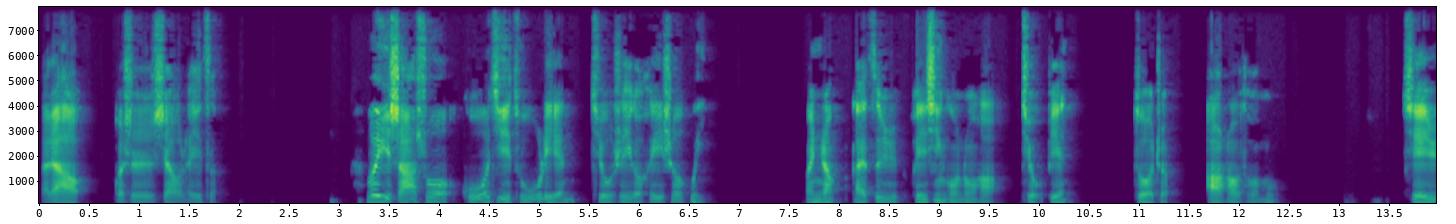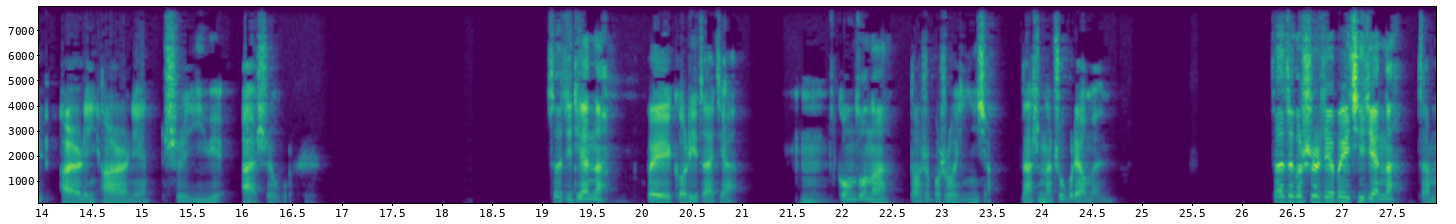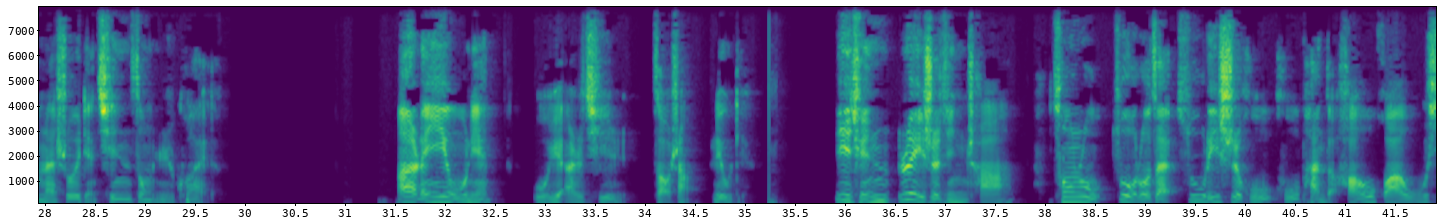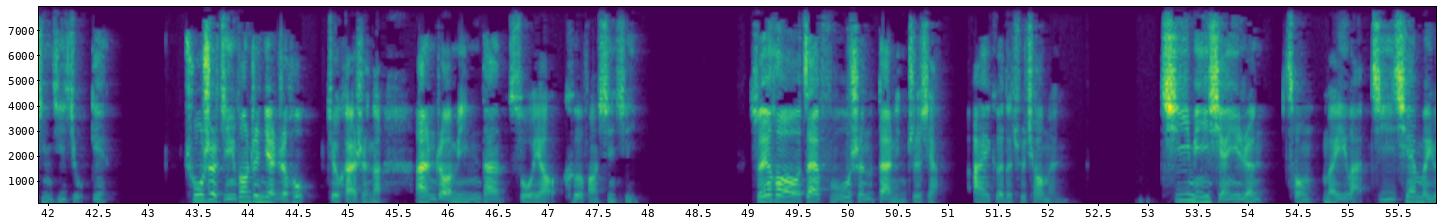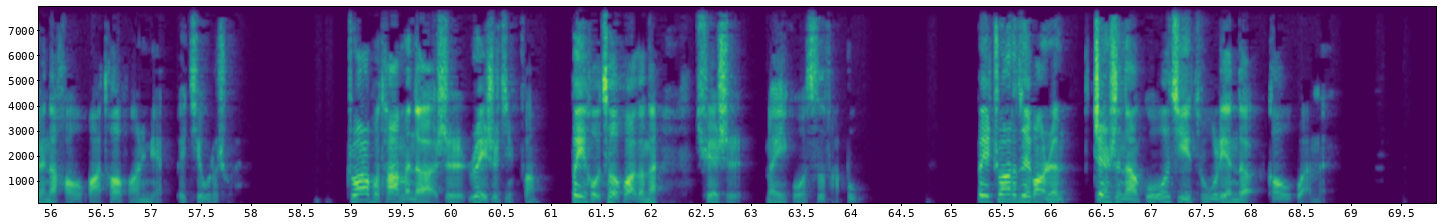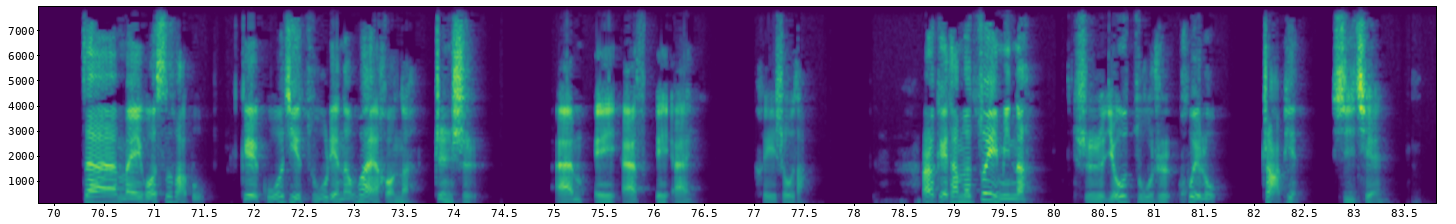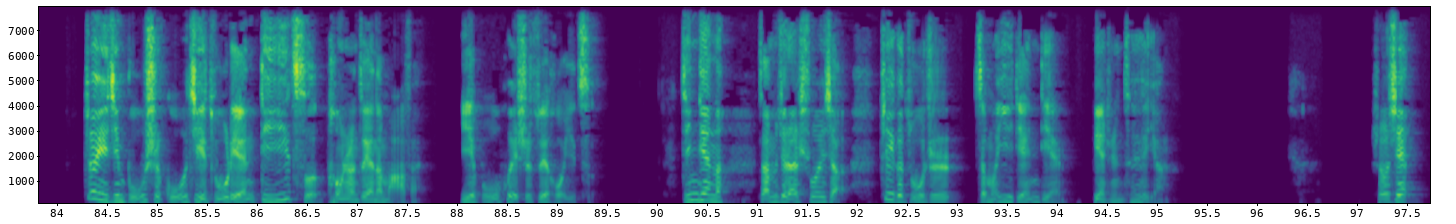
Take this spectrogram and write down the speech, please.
大家好，我是小雷子。为啥说国际足联就是一个黑社会？文章来自于微信公众号“九编”，作者二号头目，写于二零二二年十一月二十五日。这几天呢，被隔离在家，嗯，工作呢倒是不受影响，但是呢出不了门。在这个世界杯期间呢，咱们来说一点轻松愉快的。二零一五年五月二十七日早上六点，一群瑞士警察冲入坐落在苏黎世湖湖畔的豪华五星级酒店，出示警方证件之后，就开始呢按照名单索要客房信息。随后，在服务生的带领之下，挨个的去敲门。七名嫌疑人从每晚几千美元的豪华套房里面被揪了出来。抓捕他们的是瑞士警方。背后策划的呢，却是美国司法部。被抓的这帮人，正是那国际足联的高管们。在美国司法部给国际足联的外号呢，正是 MAFAI 黑手党，而给他们的罪名呢，是有组织贿赂、诈骗、洗钱。这已经不是国际足联第一次碰上这样的麻烦，也不会是最后一次。今天呢？咱们就来说一下这个组织怎么一点点变成这样。首先，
